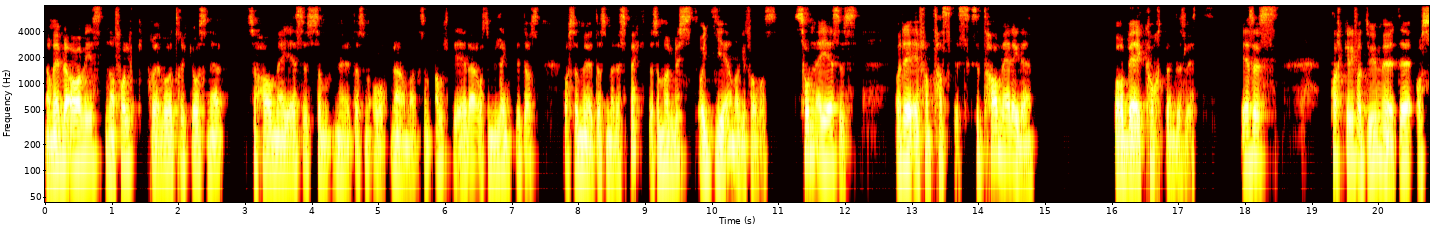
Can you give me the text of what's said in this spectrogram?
Når vi blir avvist, når folk prøver å trykke oss ned, så har vi Jesus som møter oss med åpne armer, som alltid er der, og som lengter til oss, og som møter oss med respekt, og som har lyst å gjøre noe for oss. Sånn er Jesus. Og det er fantastisk. Så ta med deg det. Bare be kort bønn til slutt. Jesus, takker deg for at du møter oss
